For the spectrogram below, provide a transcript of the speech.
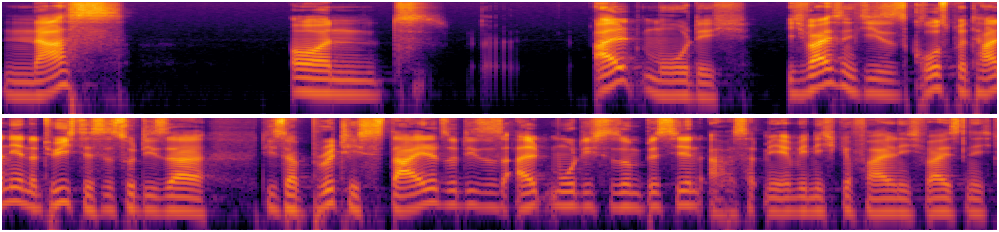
nass und altmodig. Ich weiß nicht, dieses Großbritannien, natürlich, das ist so dieser, dieser British Style, so dieses altmodische so ein bisschen, aber es hat mir irgendwie nicht gefallen, ich weiß nicht.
